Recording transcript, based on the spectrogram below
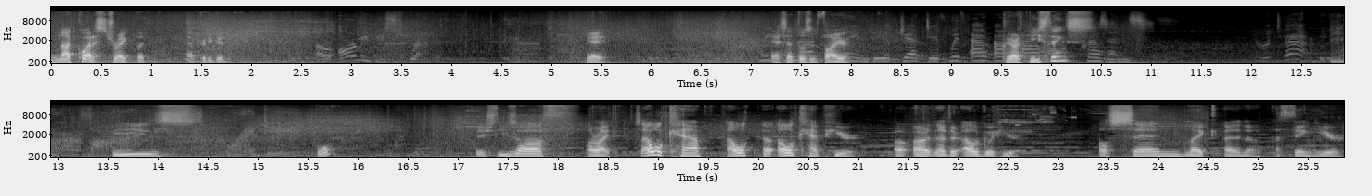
Not quite a strike, but yeah, pretty good. Our army be. Okay. Yeah, set those in fire. Clear out these things. These. Cool. Finish these off. All right. So I will camp. I will. Uh, I will camp here. Uh, or rather, I'll go here. I'll send like I don't know a thing here.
